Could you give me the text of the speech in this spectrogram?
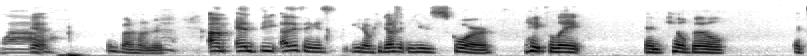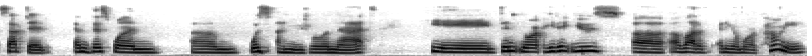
Wow. Yeah there's about a hundred um, and the other thing is you know he doesn't use score hateful eight and kill bill accepted and this one um, was unusual in that he didn't nor- he didn't use uh, a lot of Ennio Morricone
